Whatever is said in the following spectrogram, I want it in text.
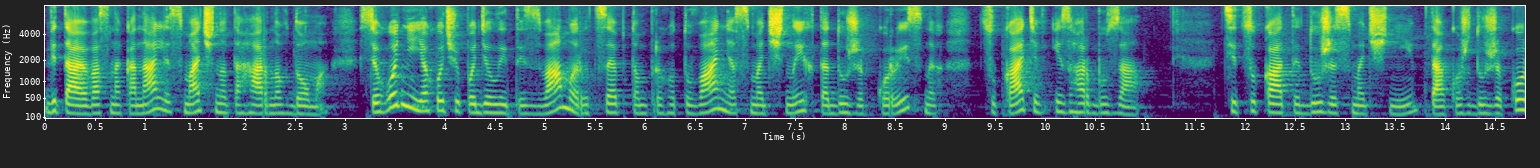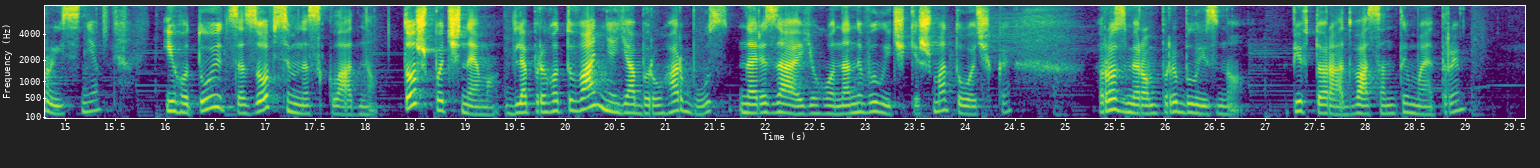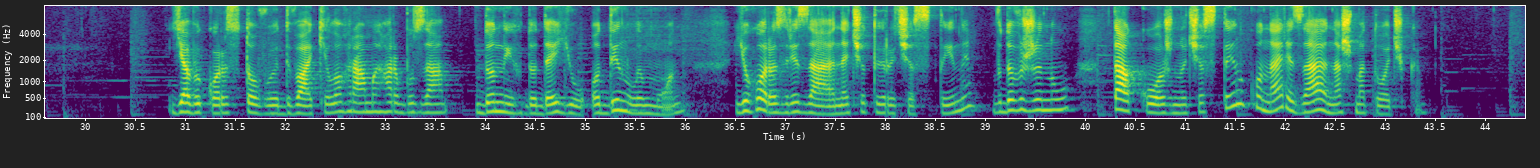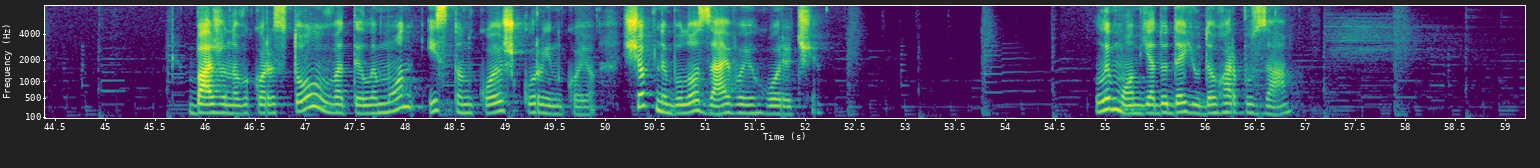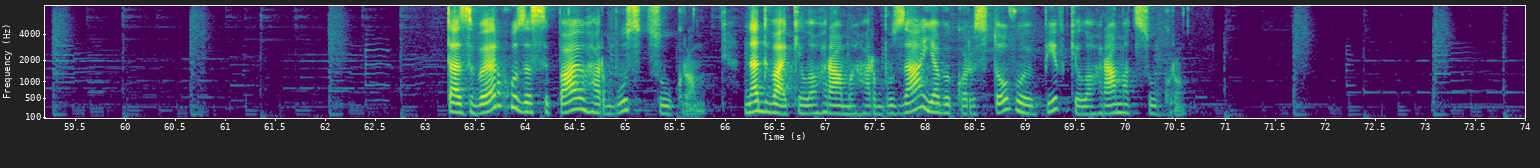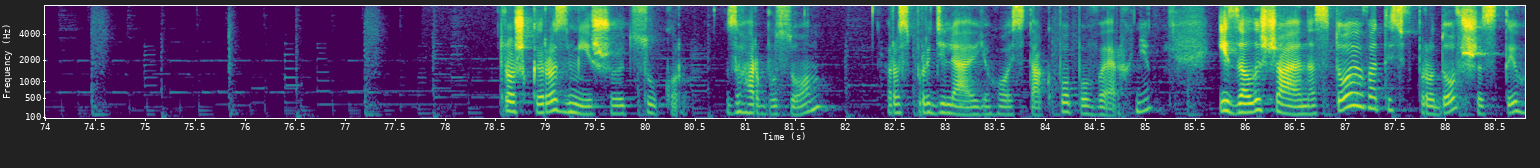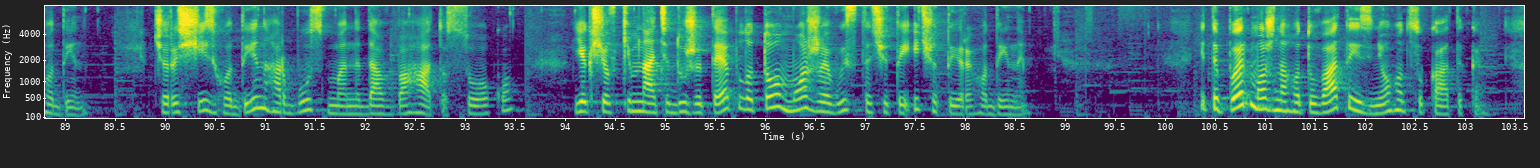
Вітаю вас на каналі Смачно та гарно вдома. Сьогодні я хочу поділитись з вами рецептом приготування смачних та дуже корисних цукатів із гарбуза. Ці цукати дуже смачні, також дуже корисні і готуються зовсім нескладно. Тож почнемо. Для приготування я беру гарбуз, нарізаю його на невеличкі шматочки розміром приблизно 1,5-2 см. Я використовую 2 кг гарбуза, до них додаю 1 лимон, його розрізаю на 4 частини в довжину та кожну частинку нарізаю на шматочки. Бажано використовувати лимон із тонкою шкуринкою, щоб не було зайвої горечі. Лимон я додаю до гарбуза. Та зверху засипаю гарбуз цукром. На 2 кг гарбуза я використовую пів кілограма цукру. Трошки розмішую цукор з гарбузом, розподіляю його ось так по поверхні і залишаю настоюватись впродовж 6 годин. Через 6 годин гарбуз в мене дав багато соку. Якщо в кімнаті дуже тепло, то може вистачити і 4 години. І тепер можна готувати із нього цукатики.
